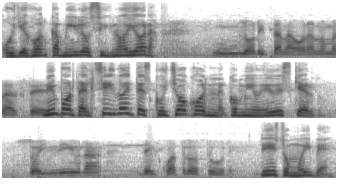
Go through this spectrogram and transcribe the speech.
Oye, Juan Camilo, signo y hora. Glorita, la hora no me la sé. No importa, el signo y te escucho con, con mi oído izquierdo. Soy Libra del 4 de octubre. Listo, muy bien.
